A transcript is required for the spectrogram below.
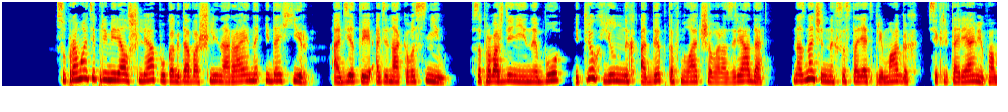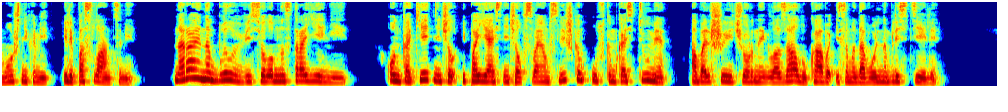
Супрамати примерял шляпу, когда вошли на Райна и Дахир, одетые одинаково с ним, в сопровождении Небо и трех юных адептов младшего разряда, назначенных состоять при магах, секретарями, помощниками или посланцами. Нарайна был в веселом настроении. Он кокетничал и поясничал в своем слишком узком костюме, а большие черные глаза лукаво и самодовольно блестели.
